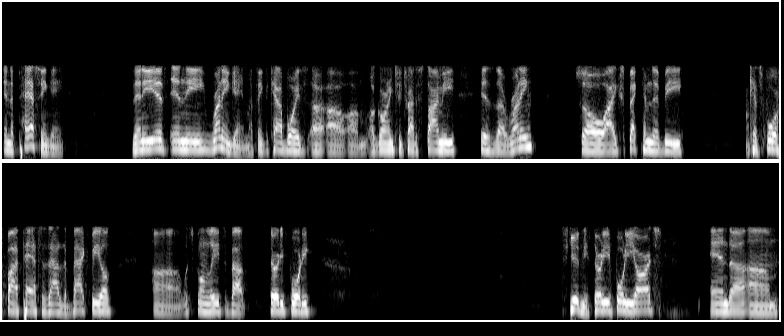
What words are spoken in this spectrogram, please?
in the passing game than he is in the running game. I think the Cowboys uh, uh, um, are going to try to stymie his uh, running. So I expect him to be catch four or five passes out of the backfield, uh, which is going to lead to about 30, 40 excuse me, 30 to 40 yards, and uh, um,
